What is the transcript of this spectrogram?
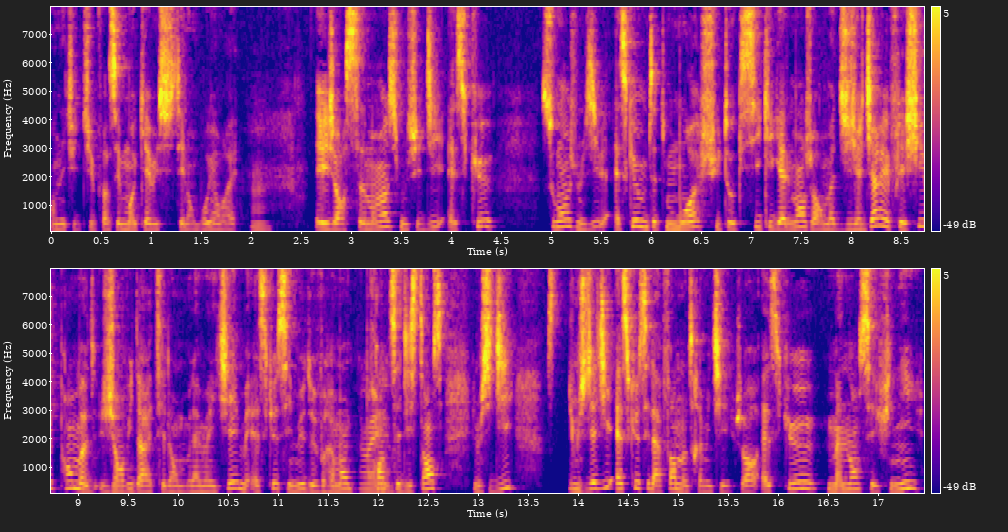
en études sup. Enfin, c'est moi qui avais suscité l'embrouille en vrai. Mm. Et genre, c'est ce moment je me suis dit, est-ce que. Souvent, je me dis, est-ce que peut-être moi, je suis toxique également? Genre, en mode, j'ai déjà réfléchi, pas en mode, j'ai envie d'arrêter l'am- l'amitié, mais est-ce que c'est mieux de vraiment Ouais. prendre ses distances? Je me suis dit, je me suis déjà dit, est-ce que c'est la fin de notre amitié? Genre, est-ce que maintenant c'est fini?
